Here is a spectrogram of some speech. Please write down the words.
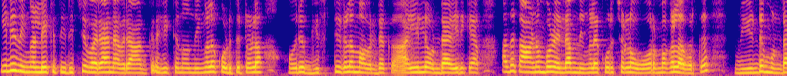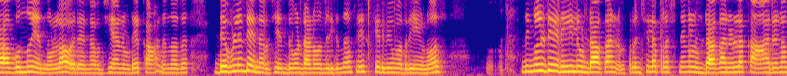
ഇനി നിങ്ങളിലേക്ക് തിരിച്ചു വരാൻ അവർ ആഗ്രഹിക്കുന്നു. നിങ്ങൾ കൊടുത്തിട്ടുള്ള ഓരോ ഗിഫ്റ്റുകളും അവരുടെ കയ്യിൽ ഉണ്ടായിരിക്കാം. അത് കാണുമ്പോഴെല്ലാം നിങ്ങളെക്കുറിച്ചുള്ള ഓർമ്മകൾ അവർക്ക് വീണ്ടും ഉണ്ടാകുന്നു എന്നുള്ള ഒരു എനർജിയാണ് ഇവിടെ കാണുന്നത്. ഡെവിളിന്റെ എനർജി എന്തുകൊണ്ടാണ് വന്നിരിക്കുന്നത്? പ്ലീസ് കെഡ്മി മദർ യൂണിവേഴ്സ് നിങ്ങളുടെ ഇടയിൽ ഉണ്ടാക്കാൻ ചില പ്രശ്നങ്ങൾ ഉണ്ടാകാനുള്ള കാരണം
